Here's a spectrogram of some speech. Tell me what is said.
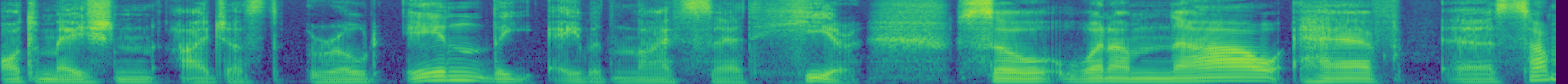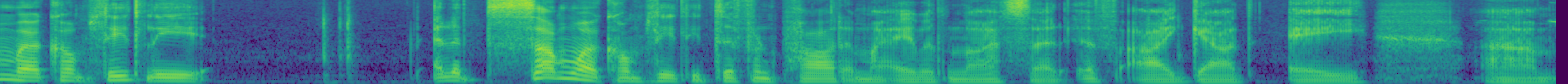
automation I just wrote in the Ableton Live set here. So when I'm now have uh, somewhere completely at a somewhere completely different part in my Ableton Live set, if I got a um,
